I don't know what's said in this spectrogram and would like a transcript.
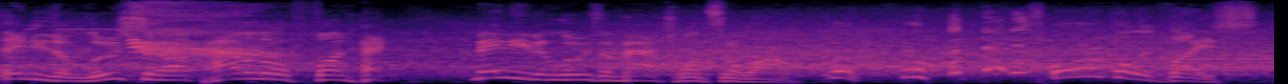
They need to loosen up, have a little fun, heck, maybe even lose a match once in a while. that is horrible advice.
